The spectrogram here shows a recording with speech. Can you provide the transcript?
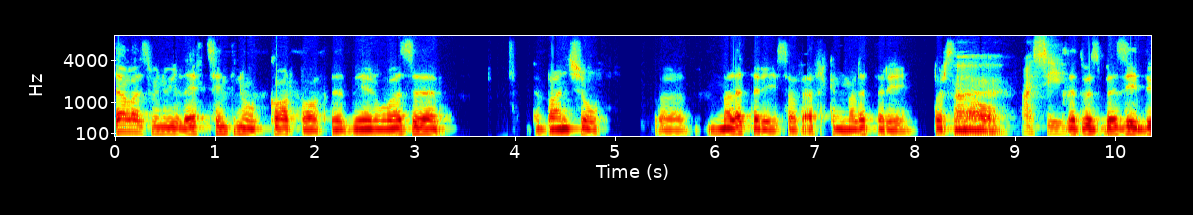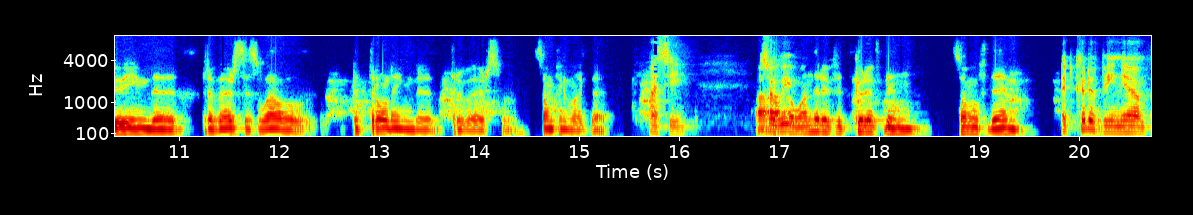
tell us when we left Sentinel Car Park that there was a, a bunch of uh, military, South African military personnel. Uh, I see. That was busy doing the traverse as well, patrolling the traverse or something like that. I see. So I, we, I wonder if it could have been some of them. It could have been, yeah.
